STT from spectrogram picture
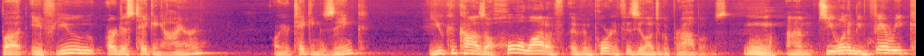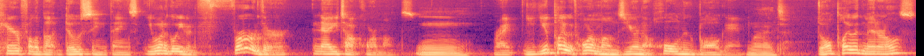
But if you are just taking iron or you're taking zinc, you could cause a whole lot of, of important physiological problems. Um, so you want to be very careful about dosing things. You want to go even further. Now you talk hormones, right? You, you play with hormones, you're in a whole new ballgame. Right. Don't play with minerals.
